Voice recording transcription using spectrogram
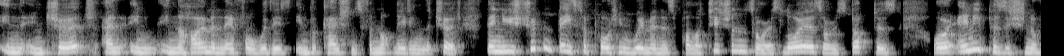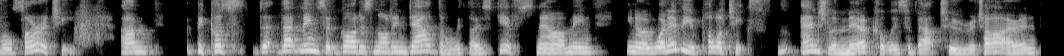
in in church and in in the home, and therefore with its implications for not leading the church, then you shouldn't be supporting women as politicians or as lawyers or as doctors or any position of authority. Um, because th- that means that God has not endowed them with those gifts. Now, I mean, you know, whatever your politics, Angela Merkel is about to retire, and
